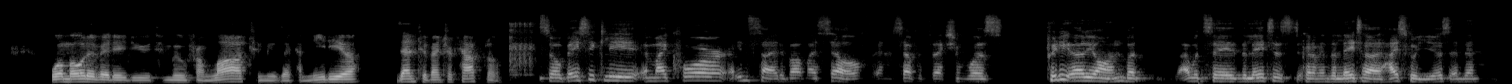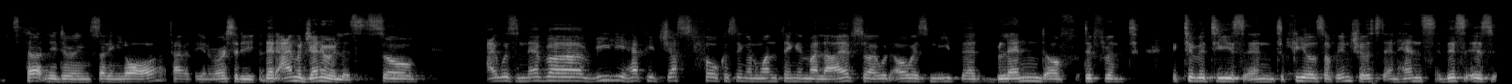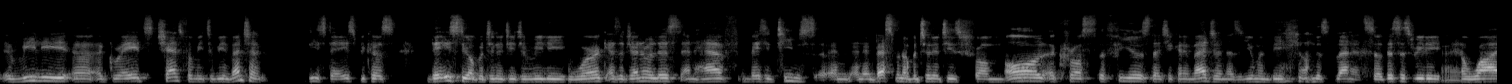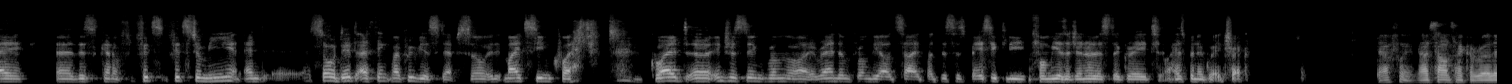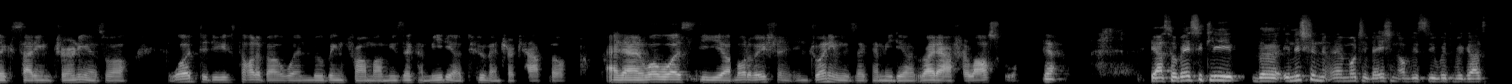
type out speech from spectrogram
What motivated you to move from law to music and media, then to venture capital? So basically, uh, my core insight about myself and self reflection was pretty early on, but I would say the latest kind of in the later high school years, and then certainly during studying law, time at the university, that I'm a generalist. So I was never really happy just focusing on one thing in my life. So I would always need that blend of different activities and fields of interest. And hence, this is really a, great chance for me to be in venture these days because there is the opportunity to really work as a generalist and have basic teams and, and, investment opportunities from all across the fields that you can imagine as a human being on this planet. So this is really right. why uh, this kind of fits fits to me and uh, so did i think my previous steps. So it might seem quite quite uh, interesting from uh, random from the outside but this is basically for me as a generalist a great has been a great track definitely. That sounds like a really exciting journey as well. What did you thought about when moving from uh, music and media to venture capital? And then what was the uh, motivation in joining music and media right after law school? Yeah. Yeah so basically the initial motivation obviously with regards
